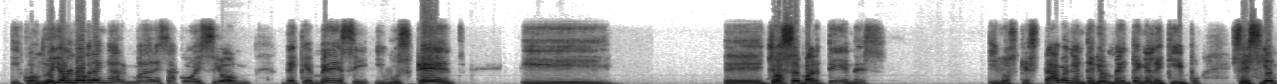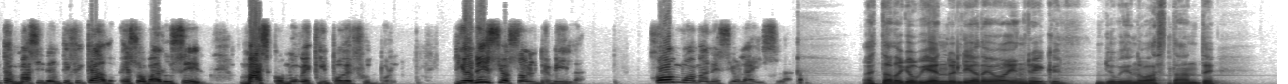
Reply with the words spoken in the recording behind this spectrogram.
Y cuando ellos logren armar esa cohesión de que Messi y Busquets y eh, José Martínez y los que estaban anteriormente en el equipo se sientan más identificados, eso va a lucir más como un equipo de fútbol. Dionisio Soldevila, ¿cómo amaneció la isla? Ha estado lloviendo el día de hoy, Enrique, lloviendo bastante,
